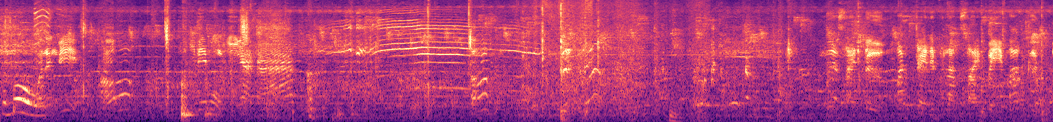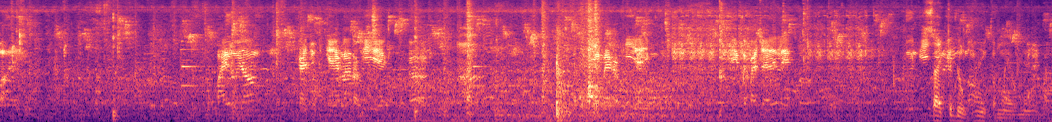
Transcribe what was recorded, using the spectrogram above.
กระโดด ส่กระดูกให้กับแมวแมวมาน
